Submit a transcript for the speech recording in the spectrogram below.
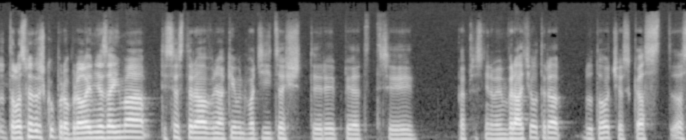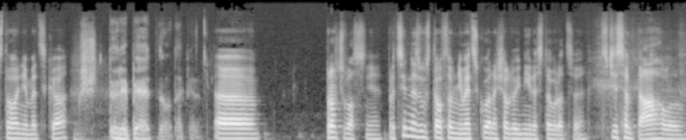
uh, tohle jsme trošku probrali. Mě zajímá, ty se teda v nějakém 2004, 5, 3, přesně nevím, vrátil teda do toho Česka z, z toho Německa. 4, 5, no tak. Uh, proč vlastně? Proč jsi nezůstal v tom Německu a nešel do jiné restaurace? Co ti sem táhlo?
